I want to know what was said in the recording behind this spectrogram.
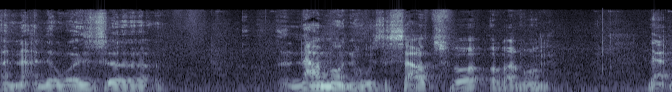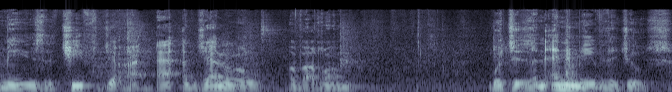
and, there was uh, Naaman, who was the south tzva of Aram. That means the chief general of Aram, which is an enemy of the Jews,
